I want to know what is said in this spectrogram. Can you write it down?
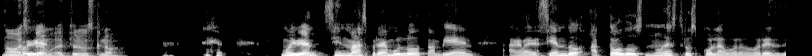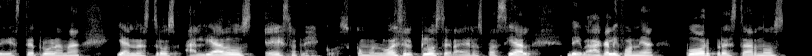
No, esperemos, esperemos que no. Muy bien, sin más preámbulo, también agradeciendo a todos nuestros colaboradores de este programa y a nuestros aliados estratégicos, como lo es el Clúster Aeroespacial de Baja California, por prestarnos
